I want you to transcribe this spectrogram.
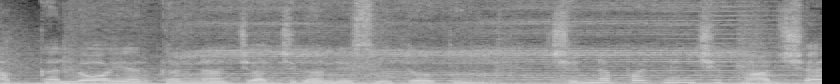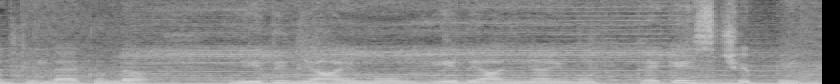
అక్క లాయర్ కన్నా జడ్జిగానే సూట్ అవుతుంది. చిన్నప్పటి నుంచి పార్షాలిటీ లేకుండా ఏది న్యాయమో ఏది అన్యాయమో తెగేసి చెప్పేది.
